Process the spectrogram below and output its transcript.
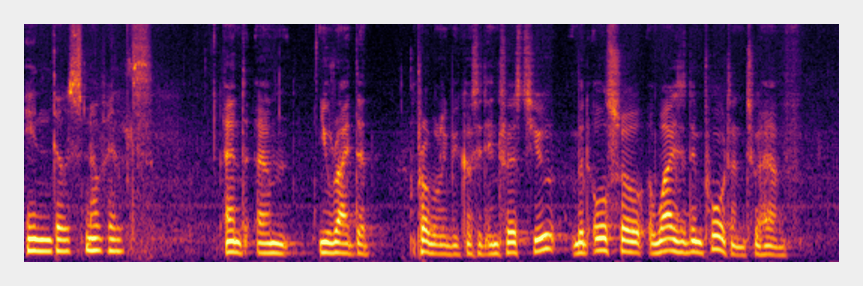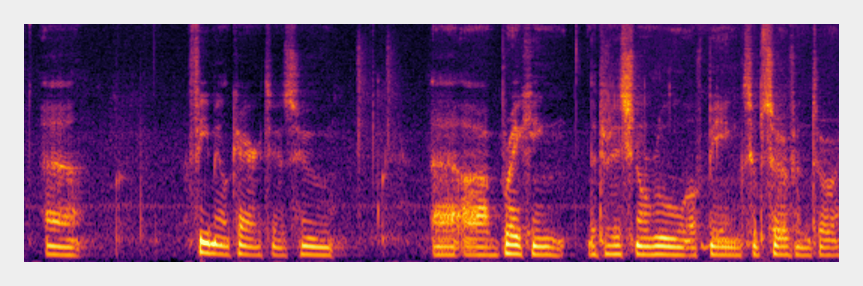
in those novels. And um, you write that probably because it interests you, but also why is it important to have uh, female characters who uh, are breaking the traditional rule of being subservient, or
